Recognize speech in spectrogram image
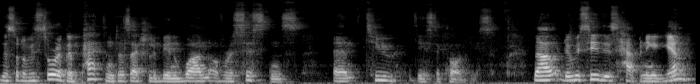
the sort of historical pattern has actually been one of resistance um, to these technologies. Now, do we see this happening again?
